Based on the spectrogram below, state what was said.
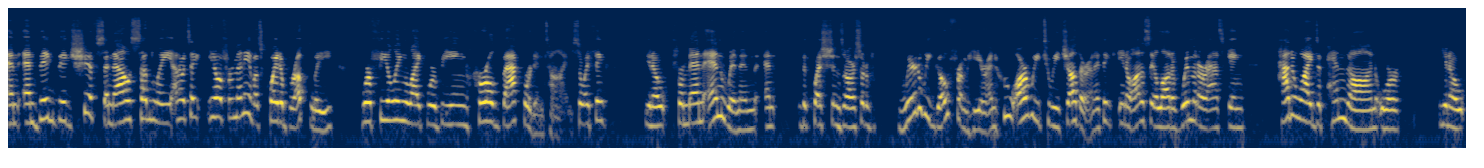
and, and big, big shifts. And now suddenly, and I would say, you know, for many of us, quite abruptly, we're feeling like we're being hurled backward in time. So I think, you know, for men and women, and the questions are sort of, where do we go from here and who are we to each other? And I think, you know, honestly, a lot of women are asking, how do I depend on or, you know,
